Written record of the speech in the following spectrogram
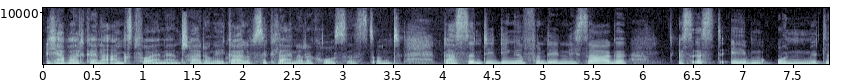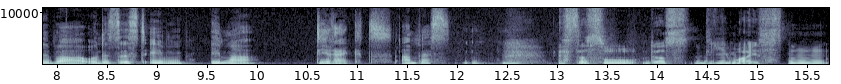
ich habe halt keine Angst vor einer Entscheidung, egal ob sie klein oder groß ist. Und das sind die Dinge, von denen ich sage, es ist eben unmittelbar und es ist eben immer direkt am besten. Ist das so, dass die meisten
